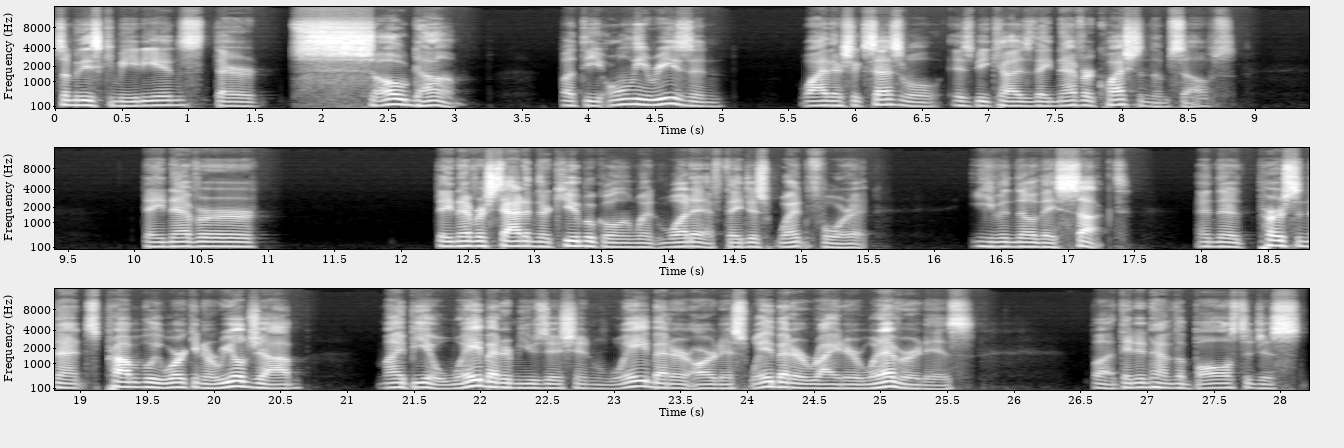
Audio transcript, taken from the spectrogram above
some of these comedians, they're so dumb. But the only reason why they're successful is because they never question themselves. They never they never sat in their cubicle and went, "What if?" They just went for it even though they sucked. And the person that's probably working a real job might be a way better musician, way better artist, way better writer, whatever it is. But they didn't have the balls to just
